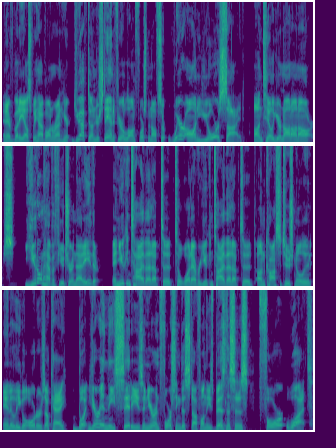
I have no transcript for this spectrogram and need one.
and everybody else we have on around here. You have to understand if you're a law enforcement officer, we're on your side until you're not on ours. You don't have a future in that either. And you can tie that up to, to whatever. You can tie that up to unconstitutional and, and illegal orders, okay. But you're in these cities and you're enforcing this stuff on these businesses for what?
